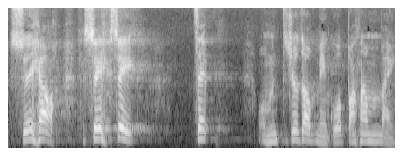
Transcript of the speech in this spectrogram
所以要，所以，所以，在我们就到美国帮他们买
